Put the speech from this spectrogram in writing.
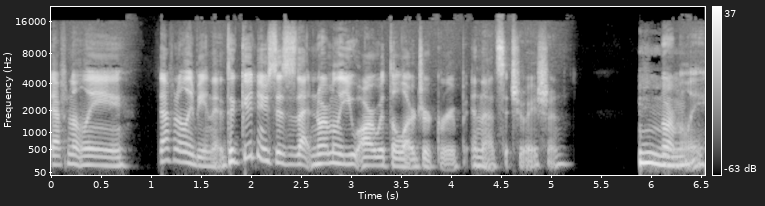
definitely definitely being there the good news is, is that normally you are with the larger group in that situation Mm. normally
